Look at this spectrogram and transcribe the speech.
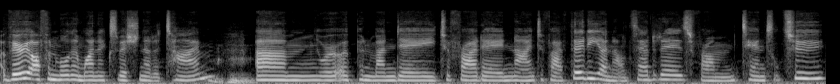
uh, very often more than one exhibition at a time. Um, we're open Monday to Friday, 9 to 5.30, and on Saturdays from 10 till 2.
